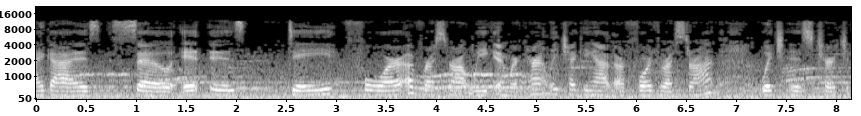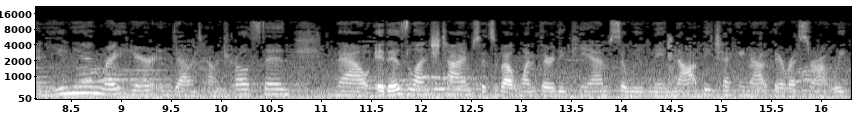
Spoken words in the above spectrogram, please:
Hi, guys. So it is day four of Restaurant Week, and we're currently checking out our fourth restaurant, which is Church and Union right here in downtown Charleston. Now, it is lunchtime, so it's about 1.30 p.m., so we may not be checking out their Restaurant Week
